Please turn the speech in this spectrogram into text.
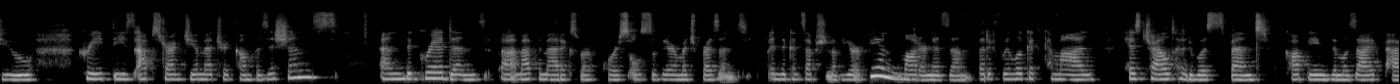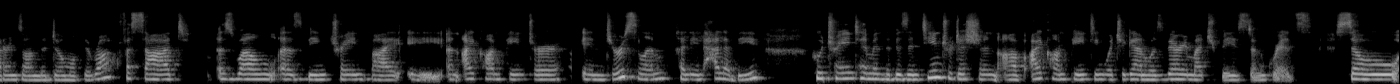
to create these abstract geometric compositions. And the grid and uh, mathematics were, of course, also very much present in the conception of European modernism. But if we look at Kamal, his childhood was spent copying the mosaic patterns on the Dome of the Rock facade, as well as being trained by a, an icon painter in Jerusalem, Khalil Halabi, who trained him in the Byzantine tradition of icon painting, which again was very much based on grids. So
